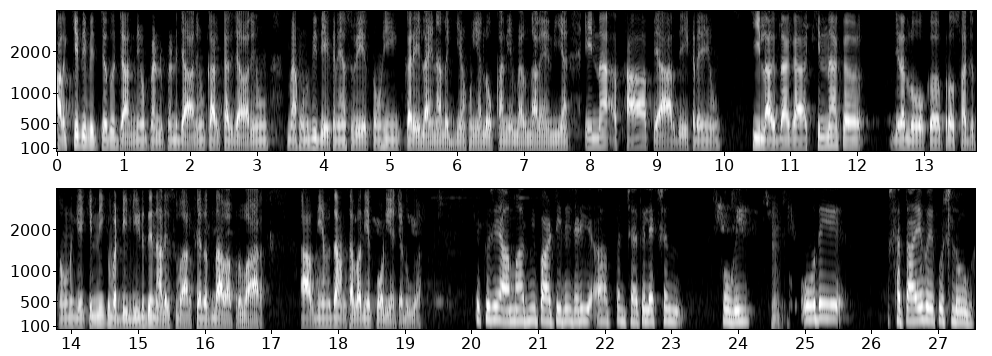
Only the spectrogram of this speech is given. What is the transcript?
ਹਲਕੇ ਦੇ ਵਿੱਚ ਜਦੋਂ ਜਾਂਦੇ ਹੋ ਪਿੰਡ ਪਿੰਡ ਜਾ ਰਹੇ ਹੋ ਘਰ ਘਰ ਜਾ ਰਹੇ ਹੋ ਮੈਂ ਹੁਣ ਵੀ ਦੇਖ ਰਿਹਾ ਸਵੇਰ ਤੋਂ ਹੀ ਘਰੇ ਲਾਈਨਾਂ ਲੱਗੀਆਂ ਹੋਈਆਂ ਲੋਕਾਂ ਦੀਆਂ ਮਿਲਣ ਵਾਲਿਆਂ ਦੀਆਂ। ਇੰਨਾ ਅਥਾਹ ਪਿਆਰ ਦੇਖ ਰਹੇ ਹੋ। ਕੀ ਲੱਗਦਾਗਾ ਕਿੰਨਾ ਕੁ ਜਿਹੜਾ ਲੋਕ ਭਰੋਸਾ ਜਤਾਉਣਗੇ ਕਿੰਨੀ ਕੁ ਵੱਡੀ ਲੀਡ ਦੇ ਨਾਲ ਇਸ ਵਾਰ ਫਿਰ ਰੰਧਾਵਾ ਪਰਿਵਾਰ ਆਪਦੀਆਂ ਵਿਧਾਨ ਸਭਾ ਦੀਆਂ ਪੌੜੀਆਂ ਚੜੂਗਾ? ਦੇਖੋ ਜੀ ਆਮ ਆਦਮੀ ਪਾਰਟੀ ਦੀ ਜਿਹੜੀ ਪੰਚਾਇਤ ਇਲੈਕਸ਼ਨ ਹੋ ਗਈ ਹੂੰ। ਉਹਦੇ ਸਤਾਏ ਹੋਏ ਕੁਝ ਲੋਕ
